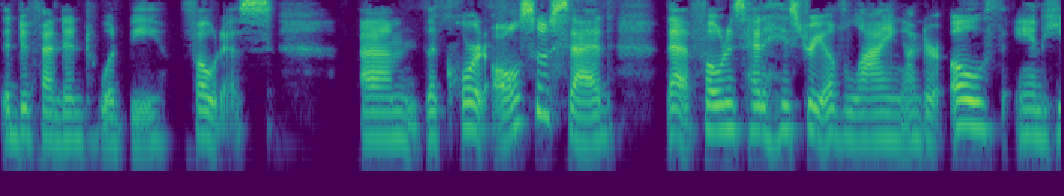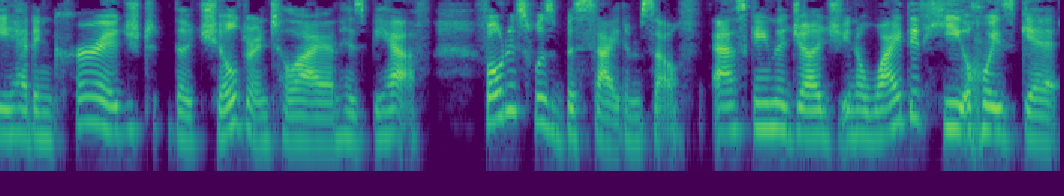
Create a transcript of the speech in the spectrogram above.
the defendant would be Fotis. Um, the court also said that Fotis had a history of lying under oath and he had encouraged the children to lie on his behalf. Fotis was beside himself, asking the judge, you know, why did he always get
